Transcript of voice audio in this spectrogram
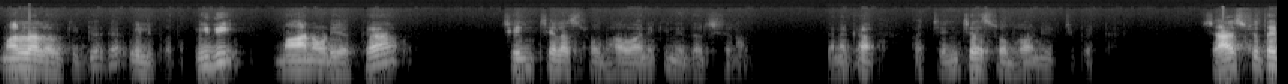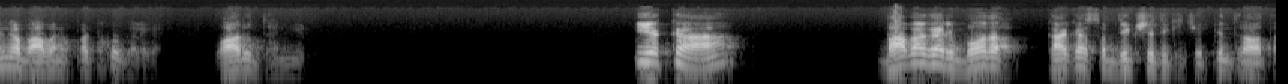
మళ్ళా లౌకికంగా వెళ్ళిపోతాం. ఇది మానవుడి యొక్క చెంచల స్వభావానికి నిదర్శనం. కనుక ఆ చెంచల స్వభావం విడిచిపెట్టాలి. శాశ్వతంగా బాబాని పట్టుకోగలిగారు వారు ధన్యులు. ఈ యొక్క బాబా గారి బోధ కాకాశ దీక్షతికి చెప్పిన తర్వాత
